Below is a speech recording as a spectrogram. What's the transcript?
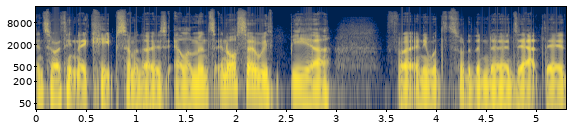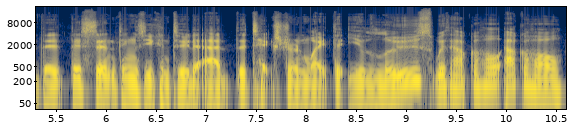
And so I think they keep some of those elements. And also with beer, for anyone sort of the nerds out there, there, there's certain things you can do to add the texture and weight that you lose with alcohol. Alcohol,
